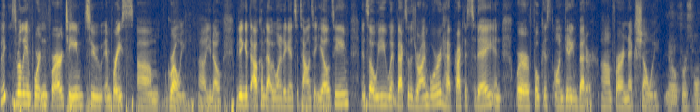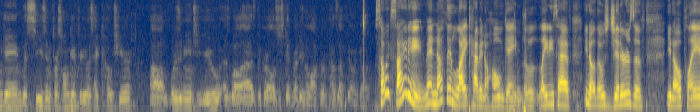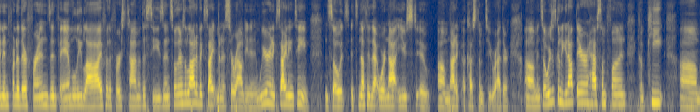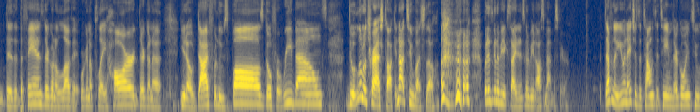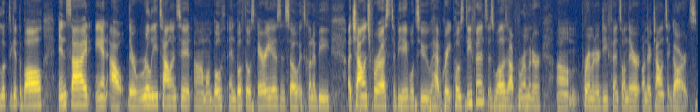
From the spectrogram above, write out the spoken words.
I think it's really important for our team to embrace um, growing. Uh, you know, we didn't get the outcome that we wanted against a talented Yale team, and so we went back to the drawing board, had practice today, and we're focused on getting better um, for our next showing. You know, first home game this season, first home game for you as head coach here. Um, what does it mean to you as well as the girls just getting ready in the locker room? How's that feeling going? So exciting, man! Nothing like having a home game. The ladies have, you know, those jitters of you know, playing in front of their friends and family live for the first time of the season. So there's a lot of excitement surrounding it, and we're an exciting team. And so it's it's nothing that we're not used to, um, not accustomed to rather. Um, and so we're just going to get out there, have some fun, compete. Um, the, the, the fans they're going to love it. We're going to play hard. They're going to, you know, dive for loose balls, go for rebounds. Do a little trash talking, not too much though, but it's going to be exciting. It's going to be an awesome atmosphere. Definitely, UNH is a talented team. They're going to look to get the ball inside and out. They're really talented um, on both in both those areas, and so it's going to be a challenge for us to be able to have great post defense as well as our perimeter um, perimeter defense on their on their talented guards.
